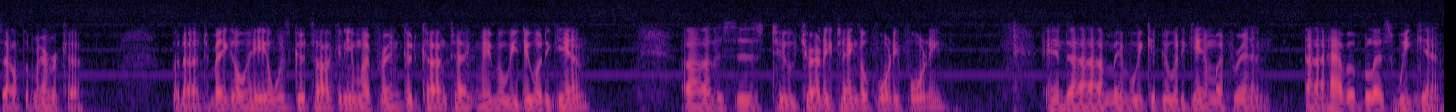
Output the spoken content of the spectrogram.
South America. But uh, Tobago, hey, it was good talking to you, my friend. Good contact. Maybe we do it again. Uh, this is two Charlie Tango 4040, and uh, maybe we could do it again, my friend. Uh, have a blessed weekend.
